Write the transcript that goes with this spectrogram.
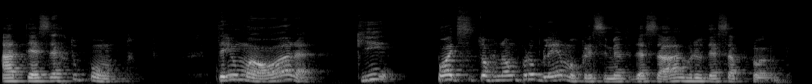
até certo ponto. Tem uma hora que pode se tornar um problema o crescimento dessa árvore ou dessa planta.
